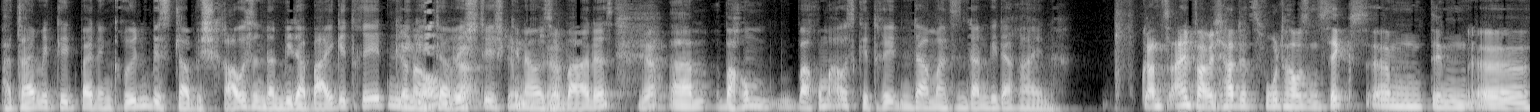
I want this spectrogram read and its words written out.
Parteimitglied bei den Grünen, bist, glaube ich, raus und dann wieder beigetreten. Genau, Liege ich da ja, richtig? Stimmt, genau so ja. war das. Ja. Ähm, warum, warum ausgetreten damals und dann wieder rein? Ganz einfach. Ich hatte 2006 ähm, den äh, äh,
